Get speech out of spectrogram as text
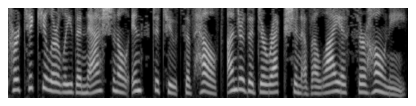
particularly the National Institutes of Health under the direction of Elias Zerhouni,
